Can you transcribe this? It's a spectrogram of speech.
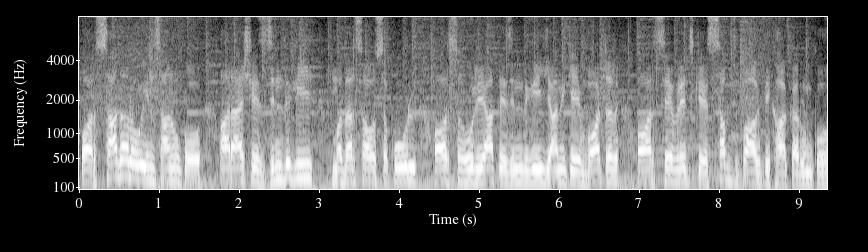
اور سادہ لو انسانوں کو آرائش زندگی، مدرسہ و سکول اور سہولیات زندگی یعنی کہ واٹر اور سیوریج کے سبز باغ دکھا کر ان کو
